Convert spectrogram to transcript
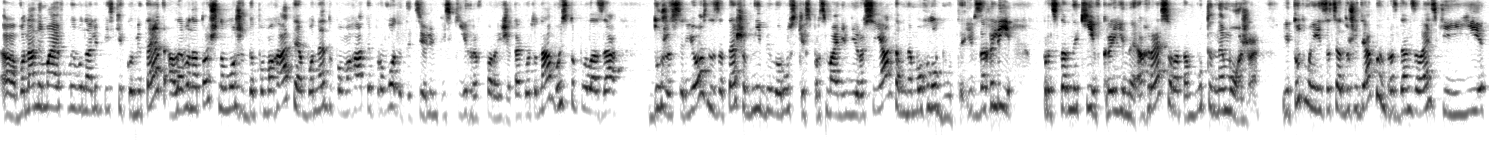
е, вона не має впливу на Олімпійський комітет, але вона точно може допомагати або не допомагати проводити ці Олімпійські ігри в Парижі. Так, от вона виступила за дуже серйозно за те, щоб ні білоруських спортсменів, ні росіян там не могло бути, і взагалі представників країни-агресора там бути не може. І тут ми їй за це дуже дякуємо. Президент Зеленський її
